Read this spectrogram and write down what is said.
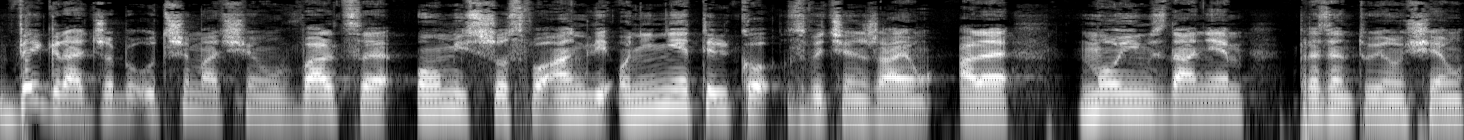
wygrać, żeby utrzymać się w walce o Mistrzostwo Anglii. Oni nie tylko zwyciężają, ale moim zdaniem prezentują się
